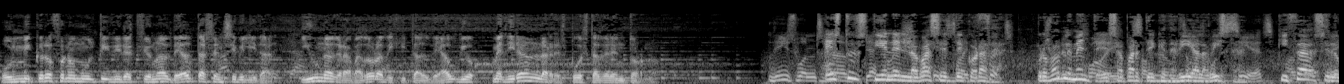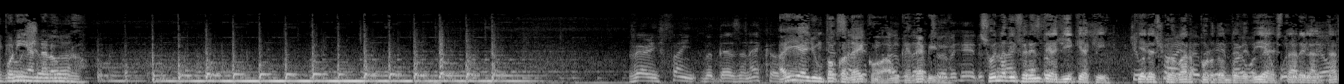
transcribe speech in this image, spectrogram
Un micrófono multidireccional de alta sensibilidad y una grabadora digital de audio medirán la respuesta del entorno. Estos tienen la base decorada. Probablemente esa parte quedaría a la vista. Quizás se lo ponían al hombro. Ahí hay un poco de eco, aunque débil. Suena diferente allí que aquí. ¿Quieres probar por dónde debía estar el altar?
